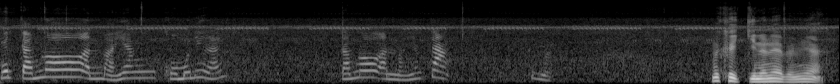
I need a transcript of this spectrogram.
Bên tắm nó ăn mà hang khổ muốn đi đấy Tắm nó ăn mà hang tặng Cứ mà ไม่เคยกินนะเนี่ยแบบเนี้ยไม่ใช่กินกับลักไฟอะใช่ชูเล็กแซ่บเป็ดใจมันชมๆเหี่ยวหน่อย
